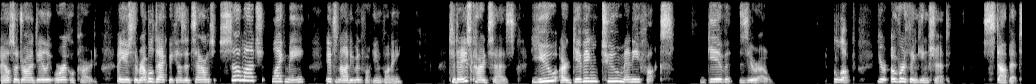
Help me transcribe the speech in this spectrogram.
I also draw a daily oracle card. I use the Rebel deck because it sounds so much like me, it's not even fucking funny. Today's card says, you are giving too many fucks. Give zero. Look, you're overthinking shit. Stop it.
